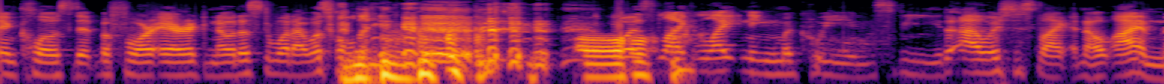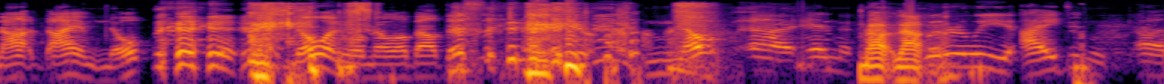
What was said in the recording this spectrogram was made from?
and closed it before Eric noticed what I was holding. Oh. was like lightning McQueen speed. I was just like, nope, I am not. I am nope. no one will know about this. nope. Uh, and Not, not. literally, I didn't. Uh,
